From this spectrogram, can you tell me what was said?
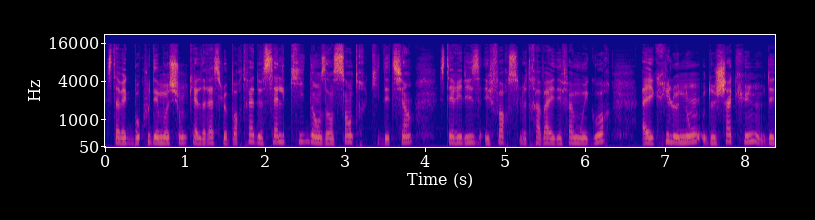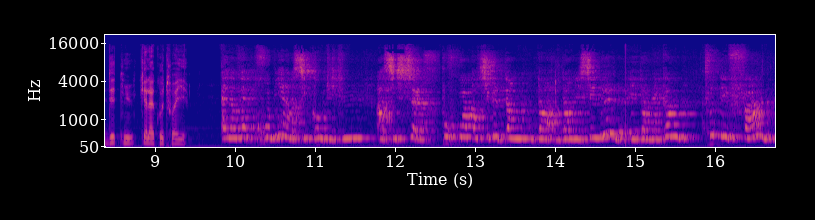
C'est avec beaucoup d'émotion qu'elle dresse le portrait de celle qui, dans un centre qui détient, stérilise et force le travail des femmes ouïghours, a écrit le nom de chacune des détenues qu'elle a côtoyées. Elle avait promis à ses détenues, à ses sœurs. Pourquoi? Parce que dans, dans, dans les cellules et dans les camps, toutes les femmes,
